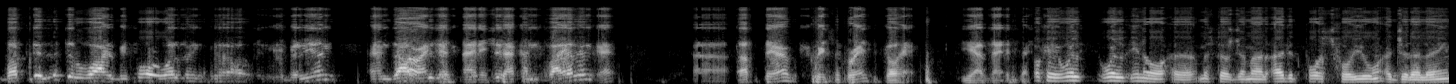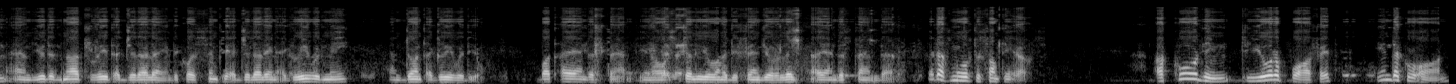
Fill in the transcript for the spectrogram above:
but a little while before wasn't thou in rebellion, and thou All right, didst just 90 persist seconds. in violence. Okay. Uh, up there, Christian Prince, go ahead. You have 90 seconds. Okay, well, well, you know, uh, Mr. Jamal, I did post for you a Jalalain, and you did not read a Jalalain because simply a Jalalain agree with me and don't agree with you. But I understand, you know, still you want to defend your religion. I understand that. Let us move to something else. According to your prophet in the Quran,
